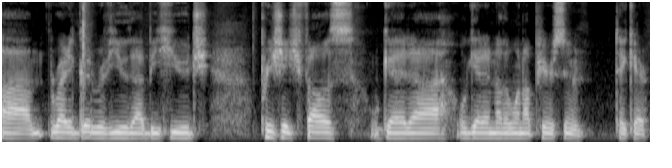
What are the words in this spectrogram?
um, write a good review. That'd be huge. Appreciate you, fellas. We'll get uh, we'll get another one up here soon. Take care.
